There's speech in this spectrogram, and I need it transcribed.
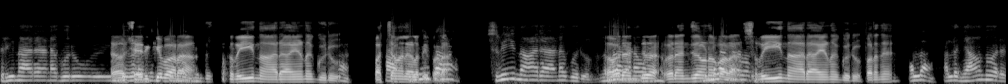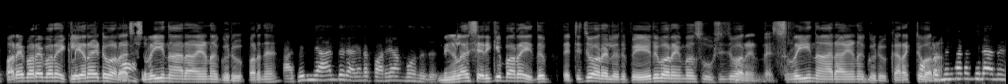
ശ്രീനാരായണ ഗുരു ശരിക്കും പറ. ശ്രീനാരായണ ഗുരു പച്ച മലയാളത്തിൽ പറ. ശ്രീനാ- ശ്രീനാരായണ ഗുരു. ഒരു അഞ്ച് തവണ പറ. ശ്രീനാരായണ ഗുരു പറഞ്ഞ. അല്ല അല്ല ഞാൻ ഒന്ന് പറയട്ടെ പറയ പറയ പറയ ക്ലിയർ ആയിട്ട് പറ. ശ്രീനാരായണ ഗുരു പറഞ്ഞ. അത് ഞാൻ അങ്ങനെ പറയാൻ പോകുന്നത്. നിങ്ങളെ ശരിക്കും പറ. ഇത് തെറ്റിച്ച് പറയല്ലോ. ഒരു പേര് പറയുമ്പോ സൂക്ഷിച്ച് പറയണ്ടേ. ശ്രീനാരായണ ഗുരു കറക്റ്റ് പറ. നിങ്ങൾ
